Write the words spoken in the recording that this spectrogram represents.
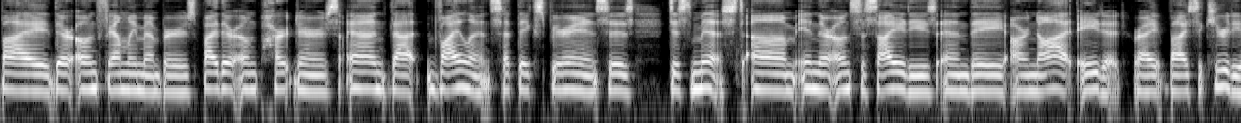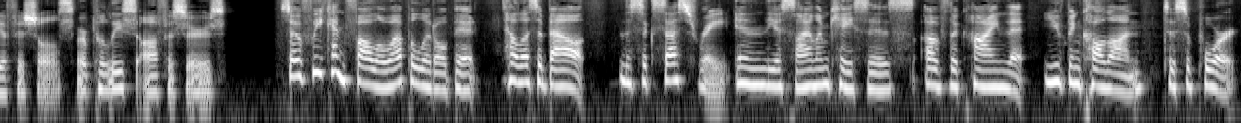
by their own family members, by their own partners, and that violence that they experience is dismissed um, in their own societies, and they are not aided, right, by security officials or police officers. So, if we can follow up a little bit, tell us about the success rate in the asylum cases of the kind that you've been called on to support.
